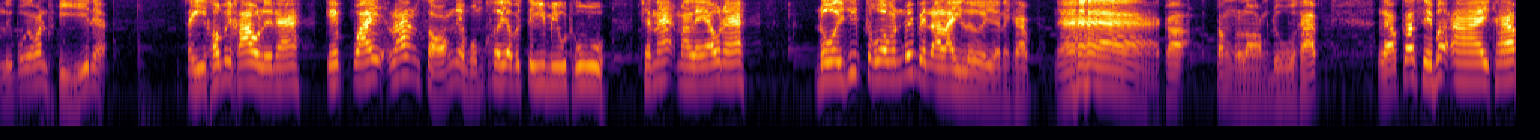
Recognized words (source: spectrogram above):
หรือโปเกมอนผีเนี่ยตีเขาไม่เข้าเลยนะ เก็บไว้ร่างสองเนี่ย ผมเคยเอาไปตีมิวทูชนะมาแล้วนะ โดยที่ตัวมันไม่เป็นอะไรเลยนะครับ อ่า ก็ต้องลองดูครับ แล้วก็เซเบอร์ไอครับ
